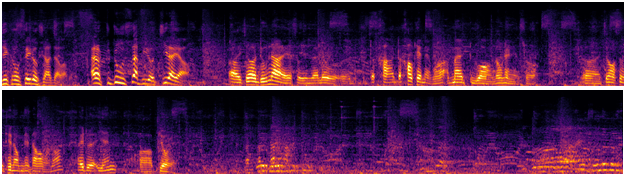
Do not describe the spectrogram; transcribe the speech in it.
ရေကုန်စိတ်လို့ရှားကြပါမယ်အဲ့တော့တူတူဆက်ပြီးတော့ကြည့်လိုက်ရအောင်အဲကျွန်တော်ဒူးနာတယ်ဆိုရင်လည်းလို့တစ်ခါတစ်ခေါက်ထည့်နေပေါ့နော်အမှန်တူအောင်လုံးနိုင်တယ်ဆိုတော့အဲကျွန်တော်ဆိုထင်တော့မထင်တော့ပါတော့အဲ့အတွက်အရင်အာပြောတယ် Gotta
